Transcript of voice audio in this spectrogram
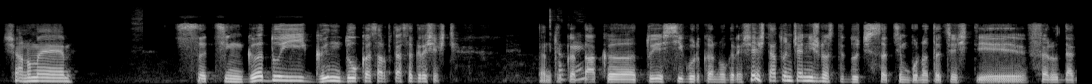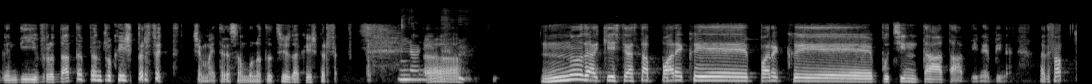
și anume să-ți îngădui gândul că s-ar putea să greșești. Pentru okay. că dacă tu ești sigur că nu greșești, atunci nici nu o să te duci să-ți îmbunătățești felul de a gândi vreodată, pentru că ești perfect. Ce mai trebuie să îmbunătățești dacă ești perfect? Nu, uh, nu, dar chestia asta pare că e, pare că e puțin, da, da, bine, bine. Dar de fapt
